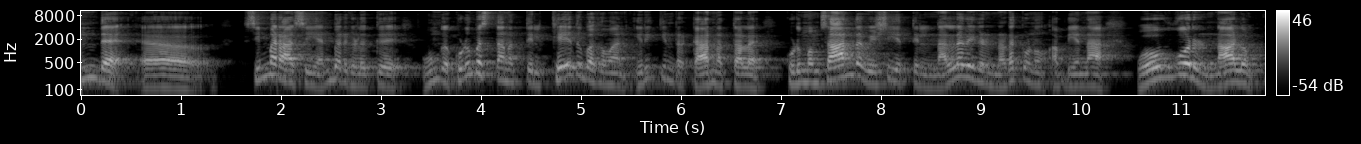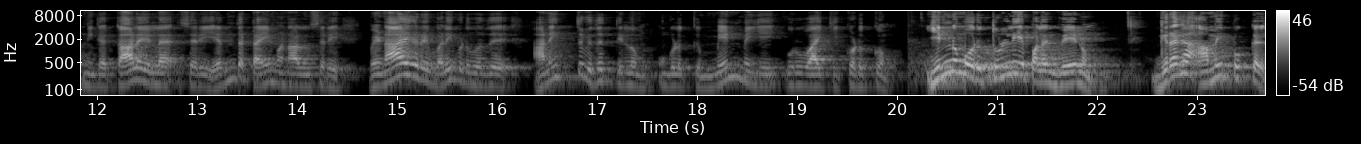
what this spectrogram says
இந்த சிம்மராசி அன்பர்களுக்கு உங்கள் குடும்பஸ்தானத்தில் கேது பகவான் இருக்கின்ற காரணத்தால் குடும்பம் சார்ந்த விஷயத்தில் நல்லவைகள் நடக்கணும் அப்படின்னா ஒவ்வொரு நாளும் நீங்கள் காலையில் சரி எந்த டைம் ஆனாலும் சரி விநாயகரை வழிபடுவது அனைத்து விதத்திலும் உங்களுக்கு மேன்மையை உருவாக்கி கொடுக்கும். இன்னும் ஒரு துல்லிய பலன் வேணும். கிரக அமைப்புகள்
